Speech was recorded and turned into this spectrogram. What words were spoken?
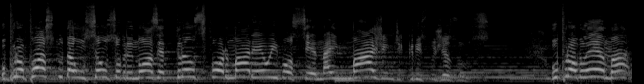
O propósito da unção sobre nós é transformar eu e você na imagem de Cristo Jesus. O problema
